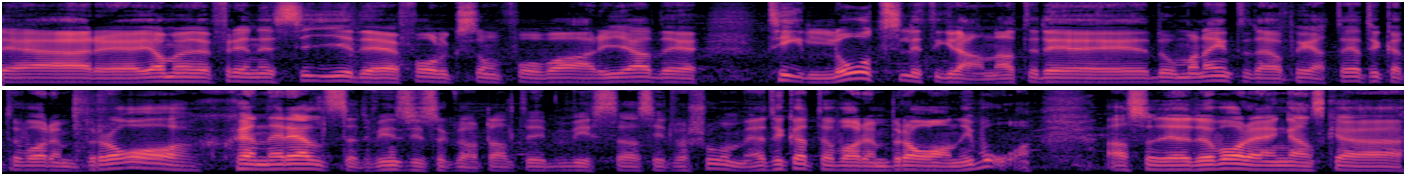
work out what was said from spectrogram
Det är eh, ja, men frenesi, det är folk som får vara arga, det tillåts lite grann. Att det, domarna är inte där och petar. Jag tycker att det var en bra, generellt sett, det finns ju såklart alltid vissa situationer, men jag tycker att det var en bra nivå. Alltså det, det var en ganska,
